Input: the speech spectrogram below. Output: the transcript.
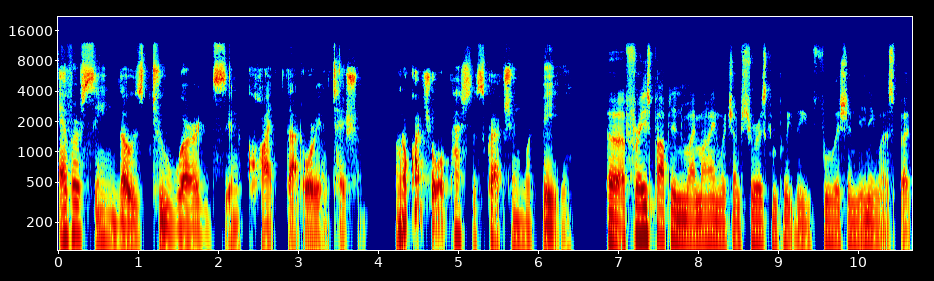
ever seen those two words in quite that orientation. I'm not quite sure what passive scratching would be a phrase popped into my mind, which I'm sure is completely foolish and meaningless. But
